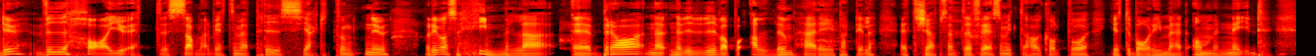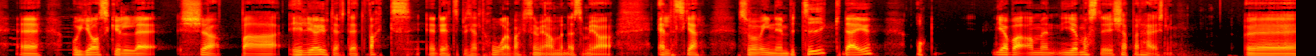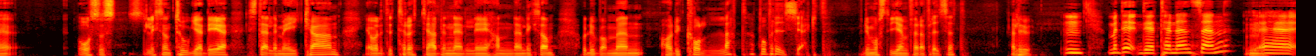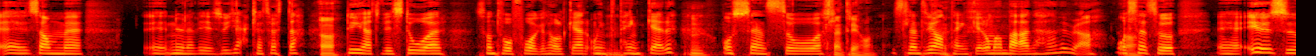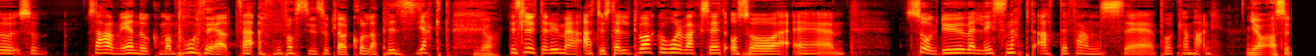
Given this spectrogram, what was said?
Du, vi har ju ett eh, samarbete med Prisjakt.nu och det var så himla eh, bra när, när vi, vi var på Allum här i Partille, ett köpcenter för er som inte har koll på Göteborg med omnejd. Eh, och jag skulle köpa, eller jag är ute efter ett vax, eh, det är ett speciellt hårvax som jag använder som jag älskar. Så jag var inne i en butik där ju och jag bara, ja men jag måste köpa det här älskling. Eh, och så liksom tog jag det, ställde mig i kön. Jag var lite trött, jag hade Nelly i handen liksom. Och du bara, men har du kollat på prisjakt? Du måste jämföra priset. Eller hur? Mm, men det, det är tendensen Mm. eh, eh, som eh, eh, nu när vi är så jäkla trötta, Ja. det är ju att vi står som två fågelholkar och inte Mm. tänker. Mm. Och sen så Slentrian. slentrian tänker och man bara, det här blir bra. Och Ja. sen så, eh, är så, så, så hann vi ändå komma på det att här, vi måste ju såklart kolla prisjakt. Ja. Det slutade ju med att du ställde tillbaka hårvaxet och så eh, såg du ju väldigt snabbt att det fanns eh, på kampanj. Ja, alltså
